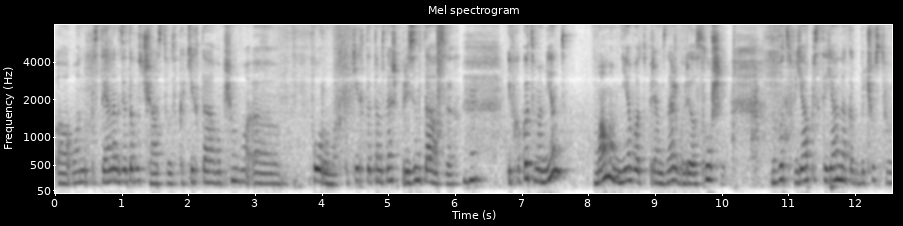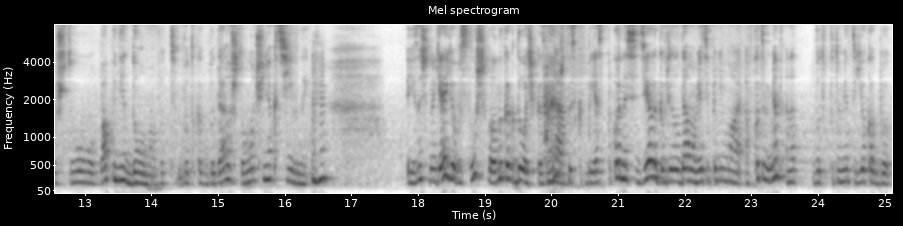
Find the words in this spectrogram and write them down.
а, он постоянно где-то участвует в каких-то, в общем, э, форумах, каких-то там, знаешь, презентациях. Uh-huh. И в какой-то момент мама мне вот прям, знаешь, говорила, слушай, ну вот я постоянно как бы чувствую, что папы нет дома, вот, вот как бы, да, что он очень активный. Uh-huh. И, значит, ну я ее выслушивала, ну как дочка, знаешь, да. то есть как бы я спокойно сидела и говорила, да, мам, я тебя понимаю. А в какой-то момент она, вот в какой-то момент ее как бы,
